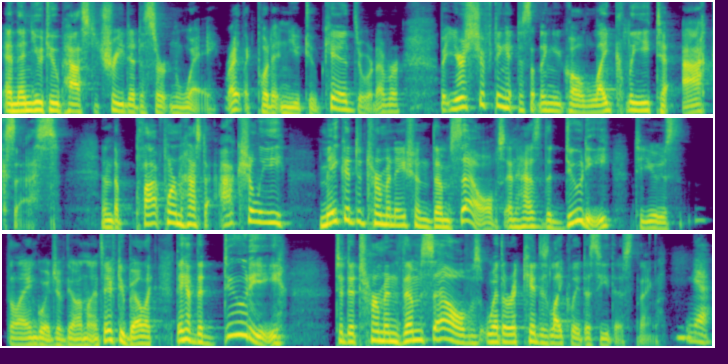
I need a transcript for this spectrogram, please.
And then YouTube has to treat it a certain way, right? Like put it in YouTube Kids or whatever. But you're shifting it to something you call likely to access. And the platform has to actually make a determination themselves and has the duty to use the language of the online safety bill. Like they have the duty to determine themselves whether a kid is likely to see this thing. Yeah.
